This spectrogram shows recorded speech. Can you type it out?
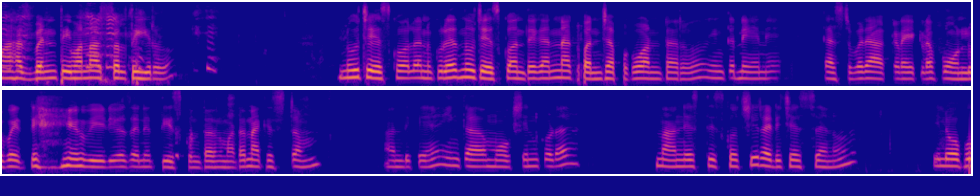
మా హస్బెండ్ తీయమన్నా అస్సలు తీయరు. నువ్వు చేసుకోవాలనుకునేది నువ్వు చేసుకో అంతేగాని నాకు పని చెప్పకు అంటారు. ఇంకా నేనే కష్టపడి అక్కడ ఇక్కడ ఫోన్లు పెట్టి వీడియోస్ అనేది తీసుకుంటాను అన్నమాట నాకు ఇష్టం అందుకే ఇంకా మోక్షిని కూడా స్నానం చేసి తీసుకొచ్చి రెడీ చేశాను ఈలోపు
